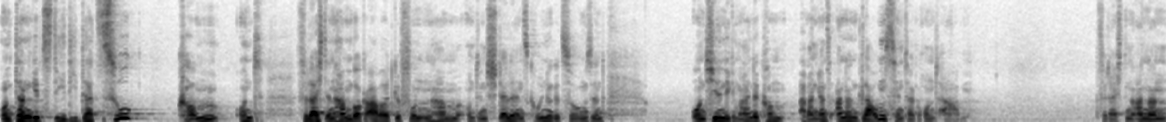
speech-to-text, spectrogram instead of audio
Und dann gibt es die, die dazukommen und vielleicht in Hamburg Arbeit gefunden haben und in Stelle ins Grüne gezogen sind und hier in die Gemeinde kommen, aber einen ganz anderen Glaubenshintergrund haben. Vielleicht einen anderen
